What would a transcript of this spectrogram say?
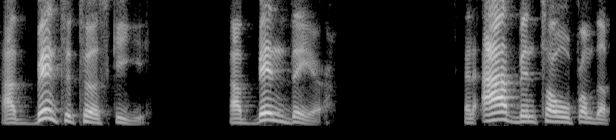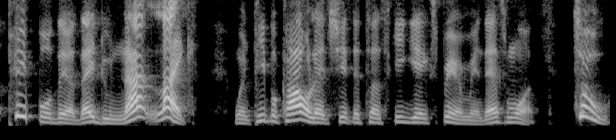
I've been to Tuskegee. I've been there. And I've been told from the people there, they do not like when people call that shit the Tuskegee experiment. That's one. Two,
